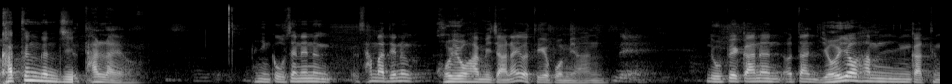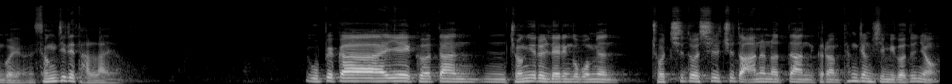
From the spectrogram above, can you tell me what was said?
같은 건지 달라요. 그러니까 우선에는 사마디는 고요함이잖아요. 어떻게 보면. 근데 우백가는 어떤 여여함 같은 거예요. 성질이 달라요. 우백가의 그 어떤 음, 정의를 내린 거 보면 좋지도 싫지도 않은 어떤 그런 평정심이거든요.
